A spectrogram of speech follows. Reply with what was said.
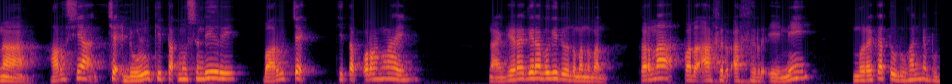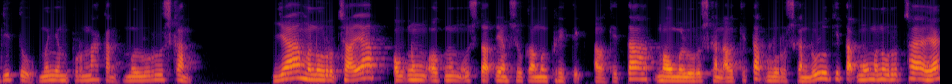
Nah, harusnya cek dulu kitabmu sendiri, baru cek kitab orang lain. Nah, kira-kira begitu teman-teman. Karena pada akhir-akhir ini mereka tuduhannya begitu, menyempurnakan, meluruskan. Ya, menurut saya oknum-oknum ustadz yang suka mengkritik Alkitab, mau meluruskan Alkitab, luruskan dulu kitabmu menurut saya ya.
